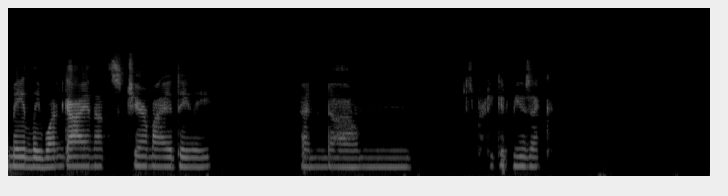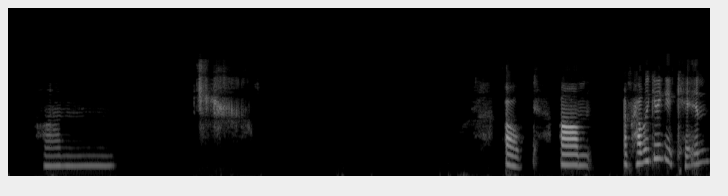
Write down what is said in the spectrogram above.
mainly one guy, and that's Jeremiah Daly and um, it's pretty good music. Um, oh, um, I'm probably getting a kitten,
